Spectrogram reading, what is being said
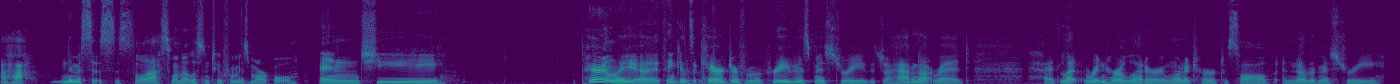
Aha, Nemesis is the last one I listened to from Ms. Marple, and she apparently uh, I think it's a character from a previous mystery that I have not read had let written her a letter and wanted her to solve another mystery,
